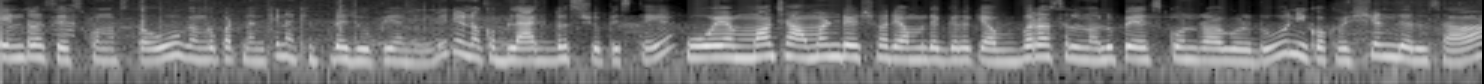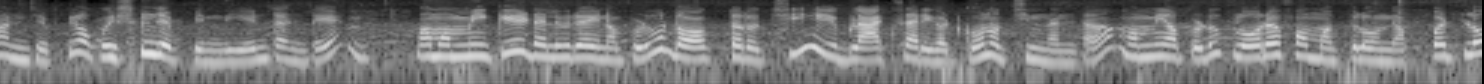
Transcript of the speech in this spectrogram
ఏం డ్రెస్ వేసుకొని వస్తావు? గంగపట్నంకి నాకు ఇప్పుడే చూపి అనింది నేను ఒక బ్లాక్ డ్రెస్ చూపిస్తే ఓయమ్మ చాముండేశ్వరి అమ్మ దగ్గరకి ఎవ్వరు అసలు నలుపు వేసుకొని రాకూడదు నీకు ఒక విషయం తెలుసా అని చెప్పి ఒక విషయం చెప్పింది. ఏంటంటే మా మమ్మీకి డెలివరీ అయినప్పుడు డాక్టర్ వచ్చి బ్లాక్ శారీ కట్టుకొని వచ్చిందంట. మమ్మీ అప్పుడు క్లోరోఫామ్ మత్తులో ఉంది. అప్పట్లో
